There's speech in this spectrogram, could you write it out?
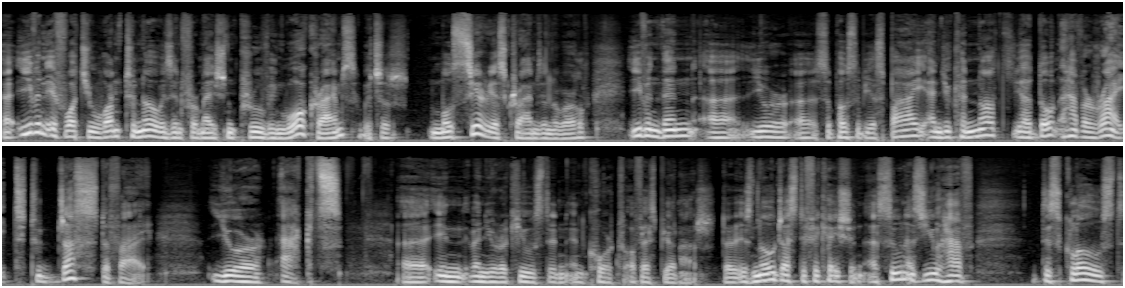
Uh, even if what you want to know is information proving war crimes, which are most serious crimes in the world, even then uh, you're uh, supposed to be a spy, and you cannot, you don't have a right to justify your acts uh, in when you're accused in, in court of espionage. There is no justification. As soon as you have disclosed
